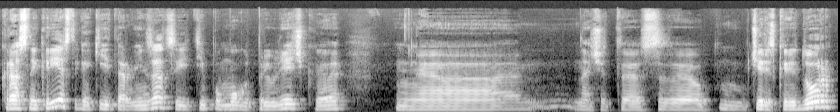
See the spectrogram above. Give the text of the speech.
Красный Крест и какие-то организации типа могут привлечь к э, значит, с, через коридор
